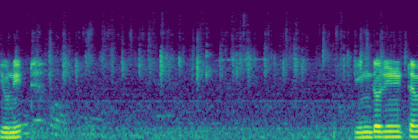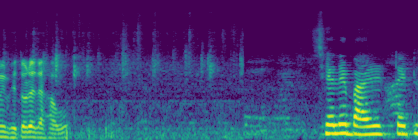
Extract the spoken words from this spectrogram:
ইউনিট ইনডোর ইউনিটটা আমি ভেতরে দেখাবো। ছেলে বাইরেরটা একটু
